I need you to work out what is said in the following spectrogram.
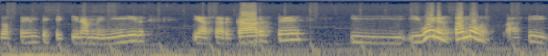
docentes que quieran venir y acercarse. Y, bueno, estamos así,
